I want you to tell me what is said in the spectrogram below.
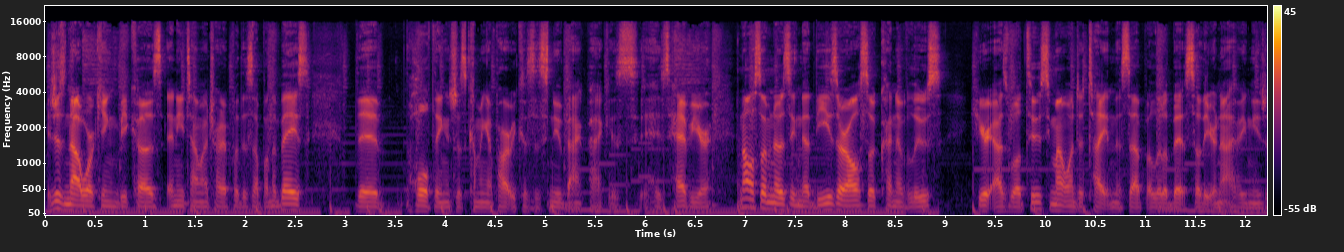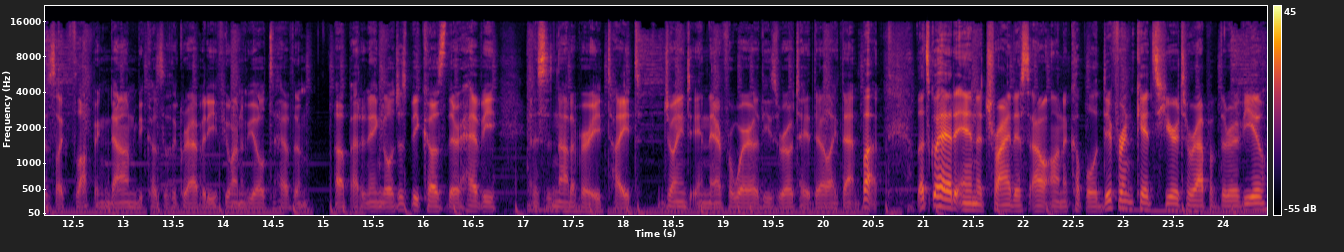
it's just not working because anytime I try to put this up on the base, the whole thing is just coming apart because this new backpack is, is heavier. And also I'm noticing that these are also kind of loose here as well too. So you might want to tighten this up a little bit so that you're not having these just like flopping down because of the gravity if you want to be able to have them up at an angle just because they're heavy and this is not a very tight joint in there for where these rotate there like that. But let's go ahead and try this out on a couple of different kits here to wrap up the review.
